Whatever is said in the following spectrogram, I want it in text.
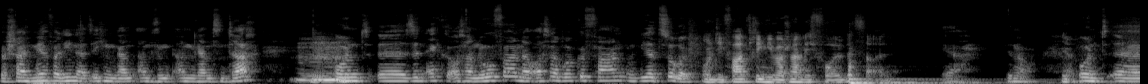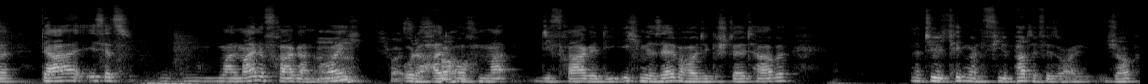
wahrscheinlich mehr verdient als ich einen, gan- an, an einen ganzen Tag Mhm. und äh, sind extra aus Hannover nach Osnabrück gefahren und wieder zurück. Und die Fahrt kriegen die wahrscheinlich voll bezahlt. Ja, genau. Ja. Und äh, da ist jetzt mal meine Frage an Mhm. euch. Weiß, Oder halt kommt. auch mal die Frage, die ich mir selber heute gestellt habe. Natürlich kriegt man viel Patte für so einen Job.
